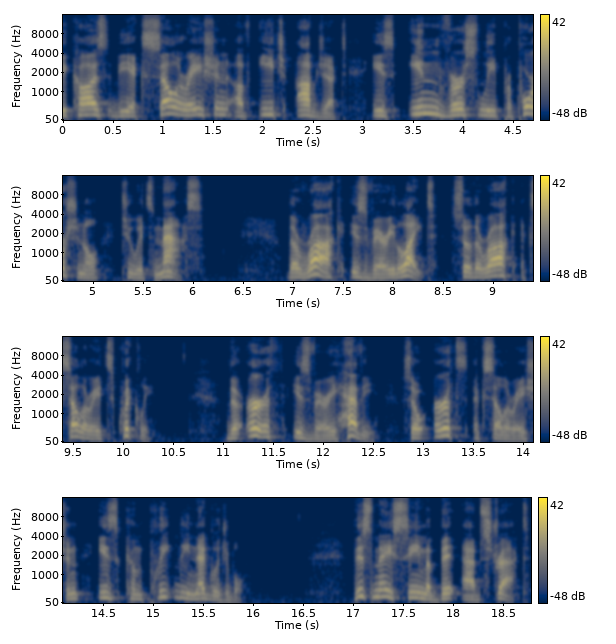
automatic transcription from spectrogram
because the acceleration of each object is inversely proportional to its mass. The rock is very light, so the rock accelerates quickly. The Earth is very heavy, so Earth's acceleration is completely negligible. This may seem a bit abstract,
